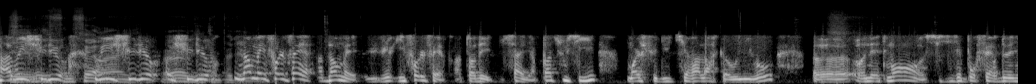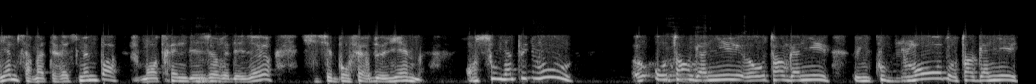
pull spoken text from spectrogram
Ah oui, je suis dur. oui, je suis dur. je suis dur. Non, mais il faut le faire. Non, mais il faut le faire. Attendez, ça, il n'y a pas de souci. Moi, je fais du tir à l'arc à haut niveau. Euh, honnêtement, si c'est pour faire deuxième, ça m'intéresse même pas. Je m'entraîne des heures et des heures. Si c'est pour faire deuxième, on se souvient plus de vous. Autant gagner, autant gagner une Coupe du Monde, autant gagner.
